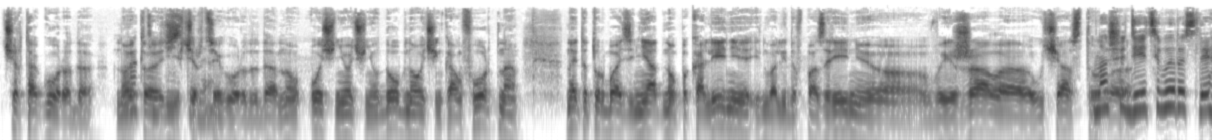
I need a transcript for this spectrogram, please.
черта города, но это не в черте да. города, да, но очень-очень удобно, очень комфортно. На этой турбазе не одно поколение инвалидов по зрению э, выезжало, участвовало. Наши дети выросли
